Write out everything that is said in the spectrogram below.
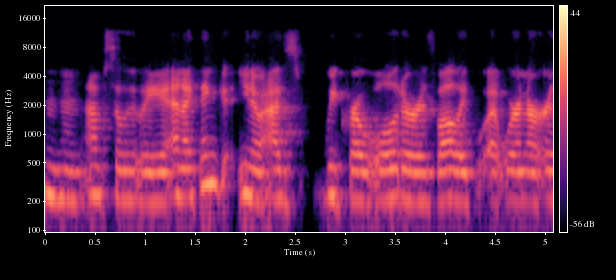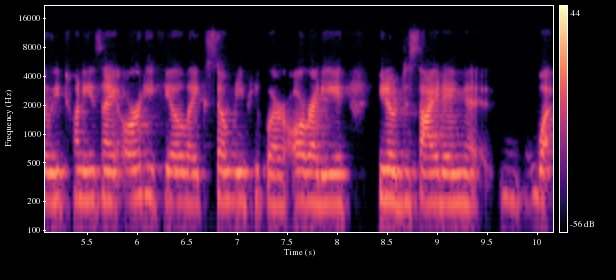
Mm-hmm, absolutely. And i think you know as we grow older as well like uh, we're in our early 20s and i already feel like so many people are already you know deciding what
